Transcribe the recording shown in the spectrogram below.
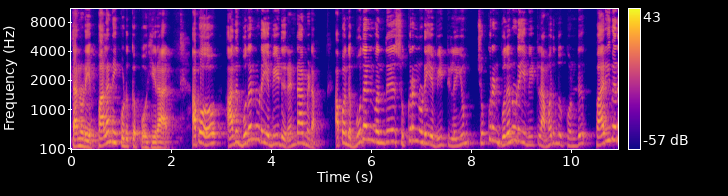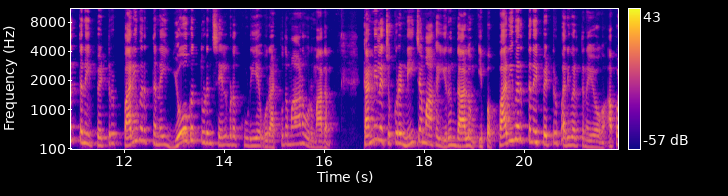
தன்னுடைய பலனை கொடுக்க போகிறார். அப்போ அது புதனுடைய வீடு ரெண்டாம் இடம். அப்போ அந்த புதன் வந்து சுக்கரனுடைய வீட்டிலையும் சுக்கிரன் புதனுடைய வீட்டில் அமர்ந்து கொண்டு பரிவர்த்தனை பெற்று பரிவர்த்தனை யோகத்துடன் செயல்படக்கூடிய ஒரு அற்புதமான ஒரு மாதம். கண்ணில சுக்கிரன் நீச்சமாக இருந்தாலும் இப்போ பரிவர்த்தனை பெற்று பரிவர்த்தனை யோகம். அப்போ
